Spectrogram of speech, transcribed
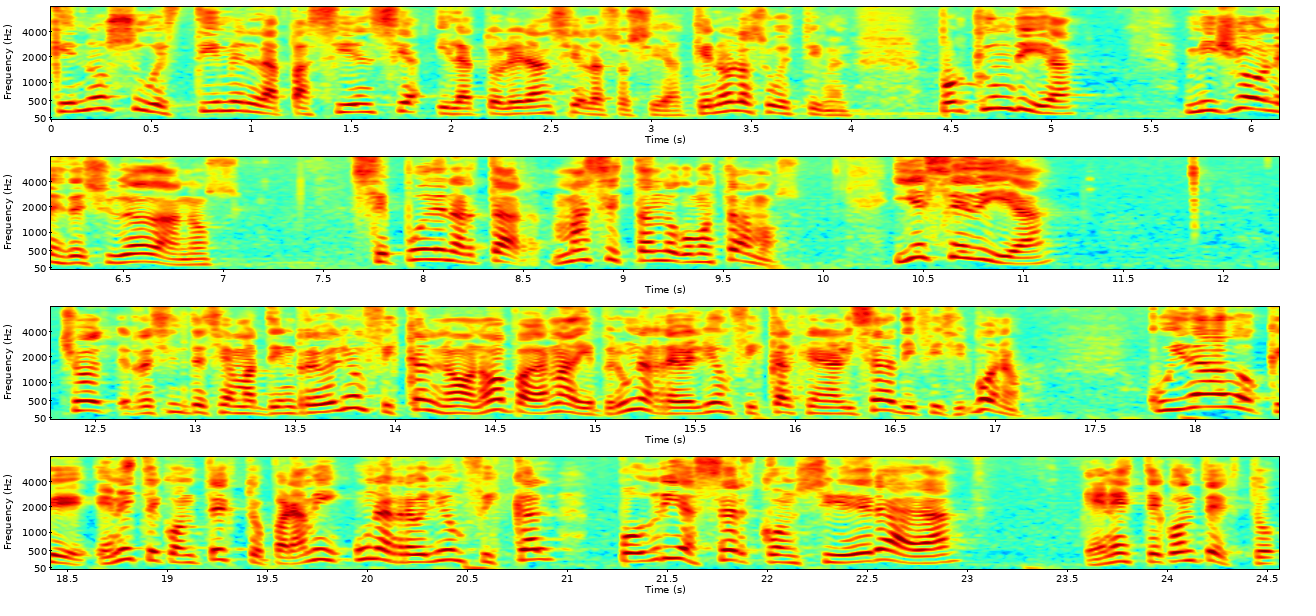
Que no subestimen la paciencia y la tolerancia de la sociedad, que no la subestimen. Porque un día millones de ciudadanos se pueden hartar, más estando como estamos. Y ese día, yo recién decía Martín, rebelión fiscal no, no va a pagar nadie, pero una rebelión fiscal generalizada es difícil. Bueno, cuidado que en este contexto, para mí, una rebelión fiscal podría ser considerada, en este contexto,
